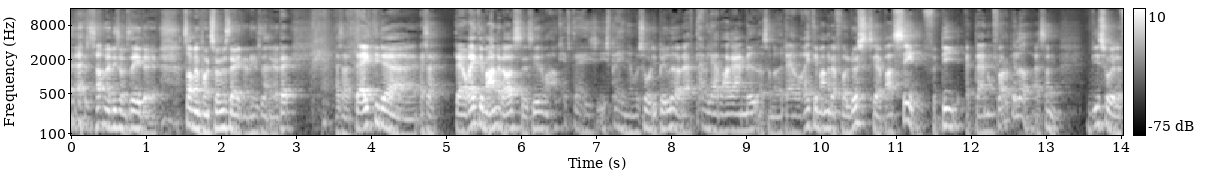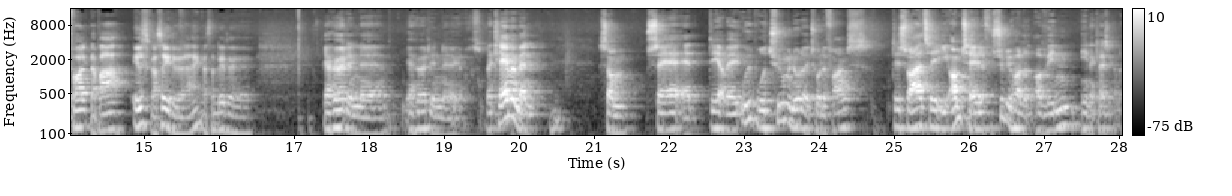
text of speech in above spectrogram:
så har man ligesom set, øh, så er man på en svømmestadion hele tiden. Og Der, altså, der er ikke de der, altså, der er jo rigtig mange, der også siger, at kæft, der i, i Spanien, hvor så de billeder, der, der vil jeg bare gerne ned og sådan noget. Der er jo rigtig mange, der får lyst til at bare se det, fordi at der er nogle flotte billeder. Altså, visuelle folk, der bare elsker at se det der. Ikke? Altså lidt, øh... Jeg hørte en, øh, jeg hørte en øh, reklamemand, som sagde, at det at være i udbrud 20 minutter i Tour de France, det svarede til i omtale for cykelholdet at vinde en af klassikerne.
